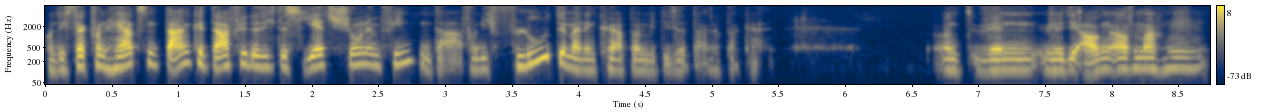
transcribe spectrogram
Und ich sage von Herzen Danke dafür, dass ich das jetzt schon empfinden darf. Und ich flute meinen Körper mit dieser Dankbarkeit. Und wenn wir die Augen aufmachen,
